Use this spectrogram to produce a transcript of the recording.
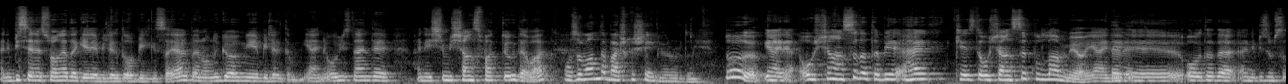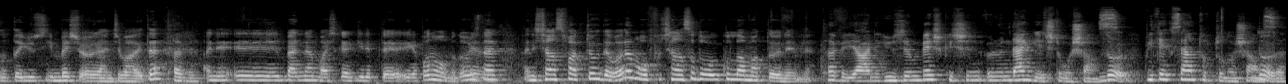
hani bir sene sonra da gelebilirdi o bilgisayar. Ben onu görmeyebilirdim. Yani o yüzden de hani bir şans faktörü de var. O zaman da başka şey görürdün. Doğru. Yani o şansı da tabii herkes de o şansı kullanmıyor. Yani Evet. e, orada da hani bizim sınıfta 125 öğrenci vardı. Tabii. Hani e, benden başka girip de yapan olmadı. O yüzden hani şans faktörü de var ama o şansı doğru kullanmak da önemli. Tabii yani 125 kişinin önünden geçti o şans. Doğru. Bir tek sen tuttun o şansı. Doğru.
